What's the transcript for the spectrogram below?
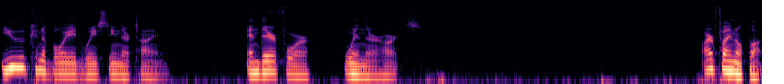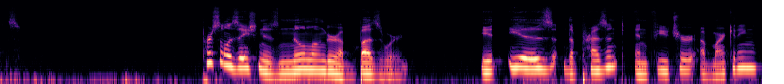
you can avoid wasting their time and therefore win their hearts. Our final thoughts. Personalization is no longer a buzzword. It is the present and future of marketing,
